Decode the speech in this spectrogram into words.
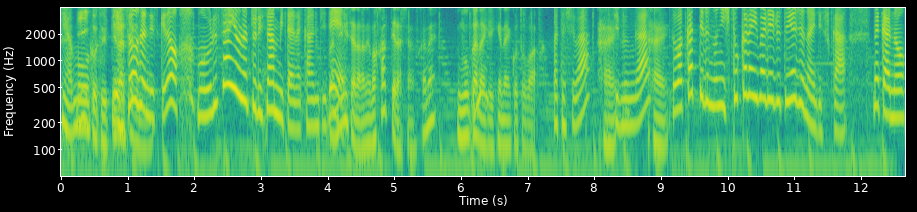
いやもういいこと言ってらっしゃるそうなんですけどもううるさいよ名取さんみたいな感じで。まあユミさんなんかね分かってらっしゃるんですかね？動かなきゃいけないことは、私は？はい。自分が、はい。そう分かってるのに人から言われると嫌じゃないですか。なんかあの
